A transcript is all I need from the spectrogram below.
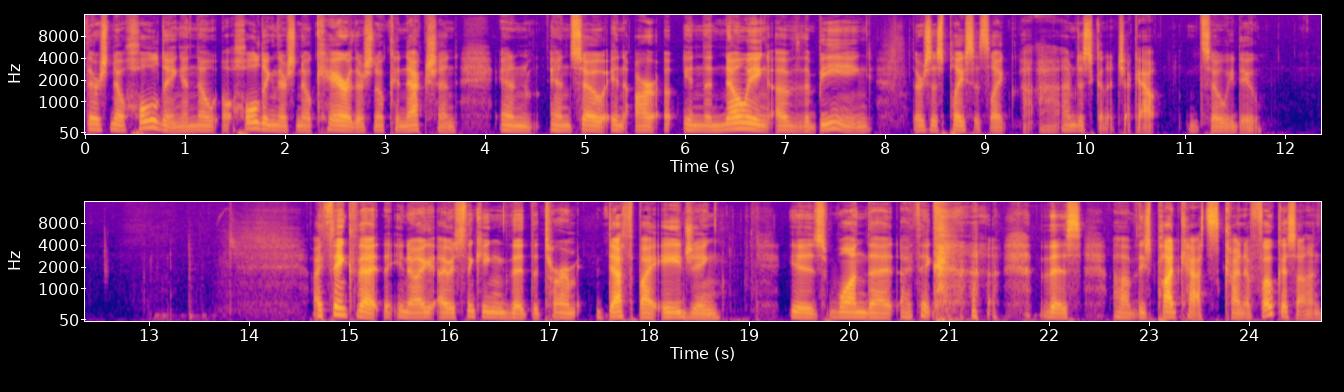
there's no holding and no holding there's no care there's no connection and and so in our in the knowing of the being there's this place that's like i'm just going to check out and so we do I think that, you know, I, I was thinking that the term death by aging is one that I think this uh, these podcasts kind of focus on.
